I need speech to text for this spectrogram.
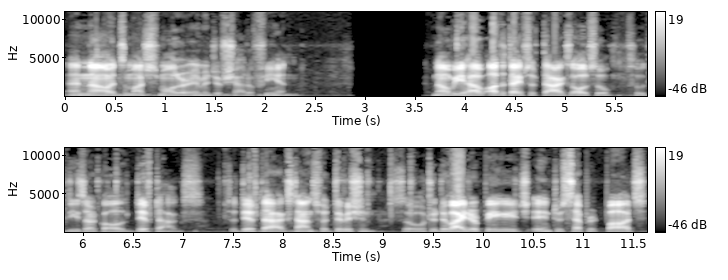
And now it's a much smaller image of Shadow Fiend. Now we have other types of tags also so these are called div tags. So div tag stands for division. So to divide your page into separate parts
